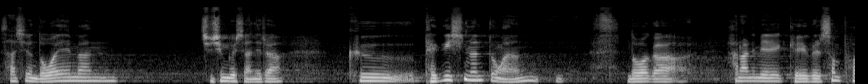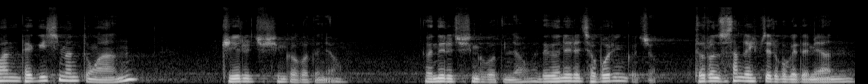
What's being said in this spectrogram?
사실은 노아에만 주신 것이 아니라 그 120년 동안 노아가 하나님의 계획을 선포한 120년 동안 기회를 주신 거거든요. 은혜를 주신 거거든요. 근데 은혜를 저버린 거죠. 드론수 3장 10절을 보게 되면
